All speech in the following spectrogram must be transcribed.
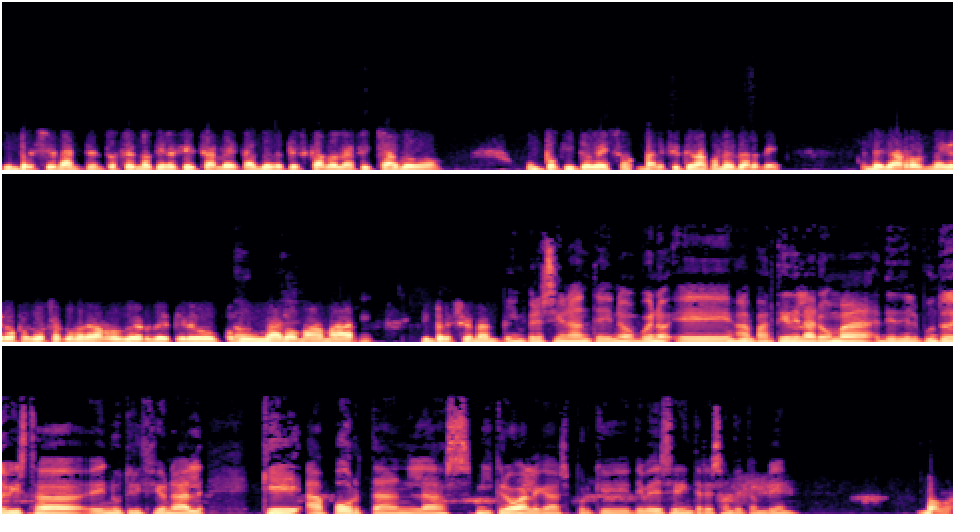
impresionante. Entonces no tienes que echarle caldo de pescado, le has echado un poquito de eso, ¿vale? Se te va a poner verde. En vez de arroz negro, pues vas a comer arroz verde, pero con un aroma a mar impresionante. Impresionante, ¿no? Bueno, eh, a partir del aroma, desde el punto de vista eh, nutricional, ¿qué aportan las microalgas? Porque debe de ser interesante también. Vamos,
